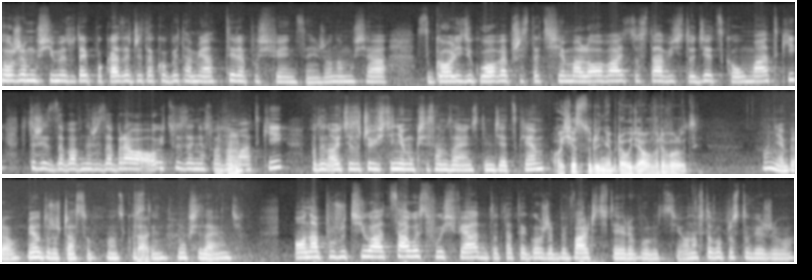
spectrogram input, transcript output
to, że musimy tutaj pokazać, że ta kobieta miała tyle poświęceń, że ona musiała zgolić głowę, przestać się malować, zostawić to dziecko u matki. To też jest zabawne, że zabrała ojcu i zaniosła Mhm. do matki, bo ten ojciec oczywiście nie mógł się sam zająć tym dzieckiem. Ojciec, który nie brał udziału w rewolucji. No nie brał, miał dużo czasu w związku Tak. z tym, mógł się zająć. Ona porzuciła cały swój świat do dlatego, żeby walczyć w tej rewolucji. Ona w to po prostu wierzyła.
